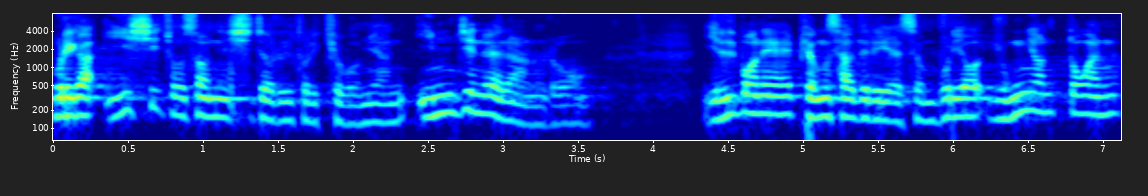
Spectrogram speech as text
우리가 이시 조선 시절을 돌이켜보면 임진왜란으로 일본의 병사들에 의해서 무려 6년 동안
